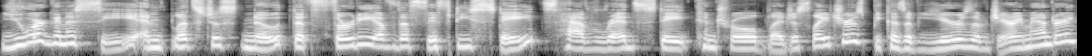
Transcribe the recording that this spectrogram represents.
you are going to see, and let's just note that 30 of the 50 states have red state controlled legislatures because of years of gerrymandering.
